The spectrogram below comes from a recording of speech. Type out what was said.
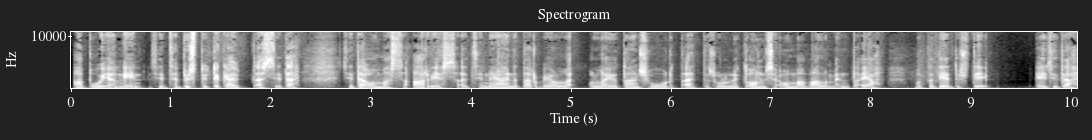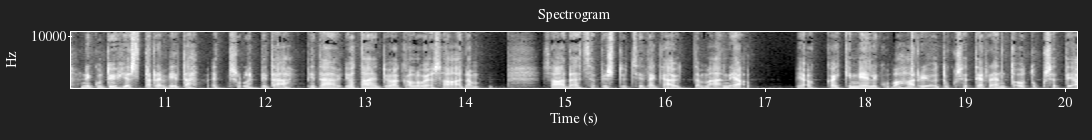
apuja, niin sitten sä pystyt jo käyttää sitä, sitä omassa arjessa. Että sinne ei aina tarvitse olla, olla jotain suurta, että sulla nyt on se oma valmentaja, mutta tietysti ei sitä niin kuin tyhjästä revitä, että sulle pitää, pitää jotain työkaluja saada, saada, että sä pystyt sitä käyttämään ja ja kaikki mielikuvaharjoitukset ja rentoutukset ja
